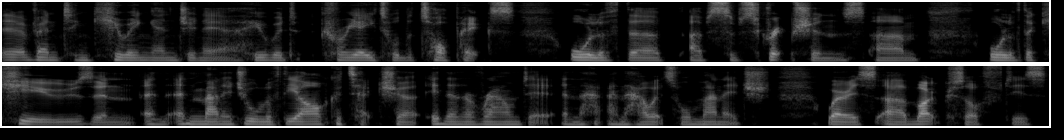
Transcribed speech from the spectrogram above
event and queuing engineer who would create all the topics, all of the uh, subscriptions, um, all of the queues, and, and and manage all of the architecture in and around it, and and how it's all managed. Whereas uh, Microsoft is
